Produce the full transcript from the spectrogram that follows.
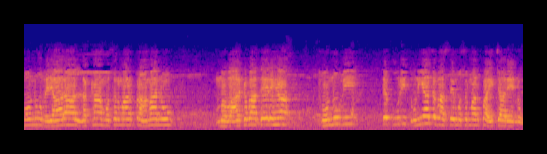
ਤੁਹਾਨੂੰ ਹਜ਼ਾਰਾਂ ਲੱਖਾਂ ਮੁਸਲਮਾਨ ਭਰਾਵਾਂ ਨੂੰ ਮੁਬਾਰਕਬਾਦ ਦੇ ਰਿਹਾ ਤੁਹਾਨੂੰ ਵੀ ਤੇ ਪੂਰੀ ਦੁਨੀਆ ਦੇ ਵਾਸਤੇ ਮੁਸਲਮਾਨ ਭਾਈਚਾਰੇ ਨੂੰ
